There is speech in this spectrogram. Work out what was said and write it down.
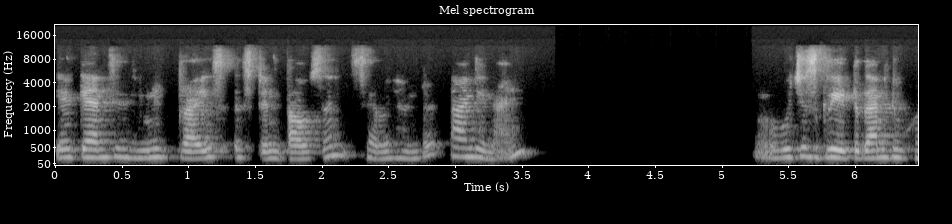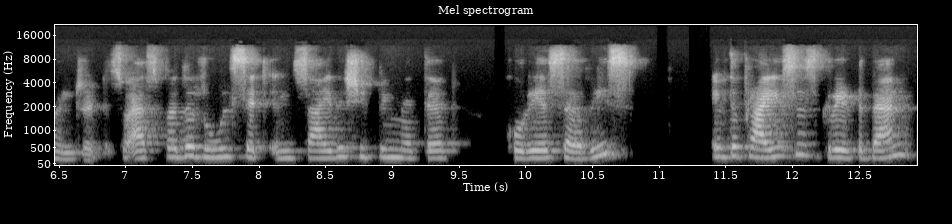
Here you can see the unit price is 10,799 which is greater than 200. So as per the rule set inside the shipping method courier service, if the price is greater than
